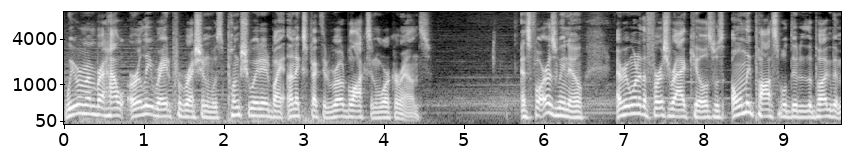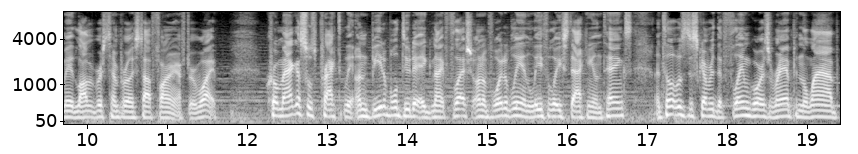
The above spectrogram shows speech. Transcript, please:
We remember how early raid progression was punctuated by unexpected roadblocks and workarounds. As far as we know, every one of the first rag kills was only possible due to the bug that made Lava Burst temporarily stop firing after a wipe. Chromaggus was practically unbeatable due to ignite flesh unavoidably and lethally stacking on tanks, until it was discovered that Flamegor's ramp in the lab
